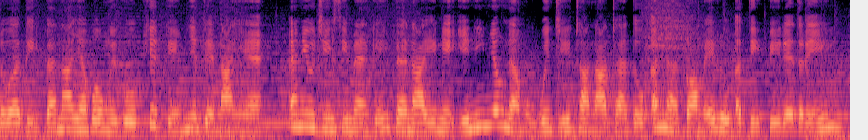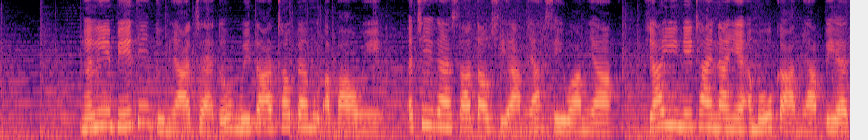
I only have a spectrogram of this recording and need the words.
လိုအပ်သည့်ဗန်နာရန်ပုံငွေကိုဖြစ်တင်မြင့်တင်နိုင်ရန် NUG စီမံကိန်းဗန်နာရေးနှင့်ယင်းနှိမ့်မြုံနှံမှုဝင်ကြီးဌာနထံသို့အနှံသွားမယ်လို့အတည်ပြုတဲ့သတင်း။ငလင်ပေးတင်သူများထံသို့ငွေသားထောက်ပံ့မှုအပါအဝင်အခြေခံစားတောက်စရာများစေဝါများယာယီနေထိုင်နိုင်ရန်အမိုးအကာများပေးအပ်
